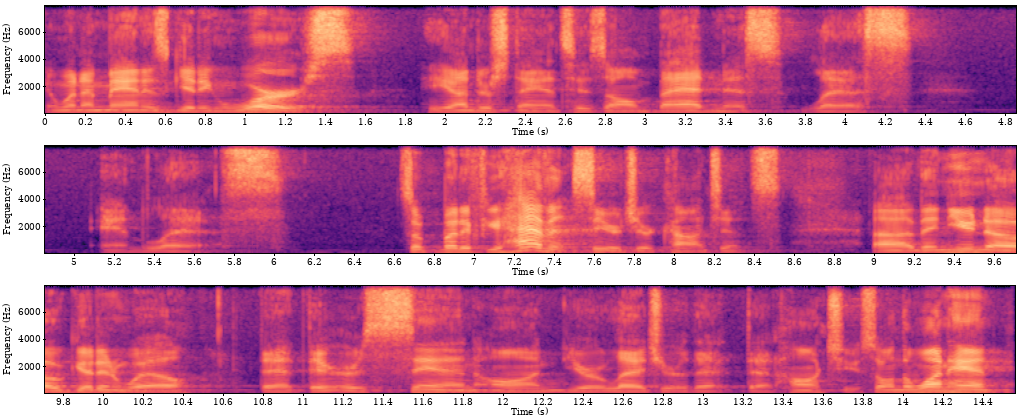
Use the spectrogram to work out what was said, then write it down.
And when a man is getting worse, he understands his own badness less and less. So, but if you haven't seared your conscience, uh, then you know good and well that there is sin on your ledger that, that haunts you. So, on the one hand,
